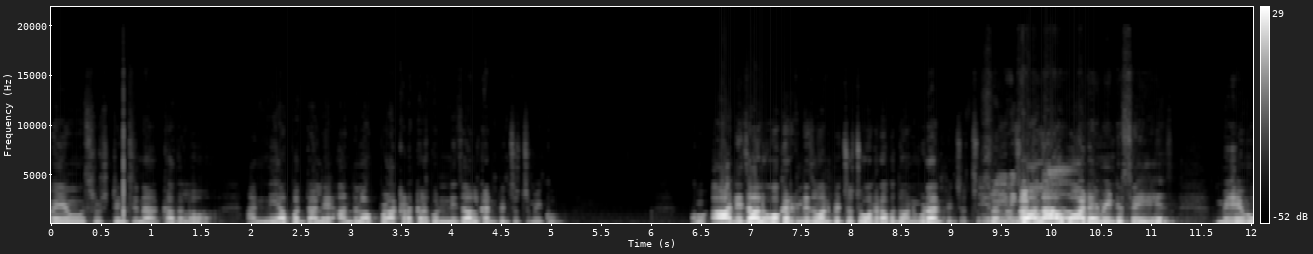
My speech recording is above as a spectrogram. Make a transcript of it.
మేము సృష్టించిన కథలో అన్ని అబద్ధాలే. అందులో అప్పుడు అక్కడక్కడ కొన్ని నిజాలు కనిపించవచ్చు మీకు. ఆ నిజాలు ఒకరికి నిజం అనిపించవచ్చు ఒకరి అబద్ధం అని కూడా అనిపించవచ్చు సో అలా what I mean to say is మేము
